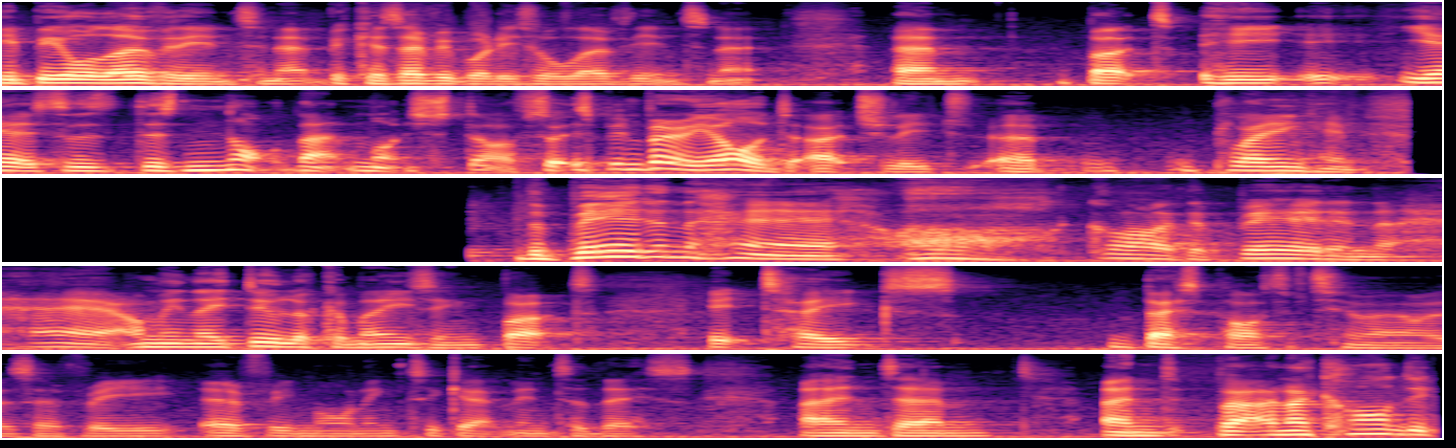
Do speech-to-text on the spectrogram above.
he'd be all over the internet because everybody's all over the internet. Um, but he, yeah, so there's, there's not that much stuff. So it's been very odd, actually, uh, playing him. The beard and the hair, oh God, the beard and the hair. I mean, they do look amazing, but it takes best part of two hours every every morning to get into this. And um, and but and I can't do.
